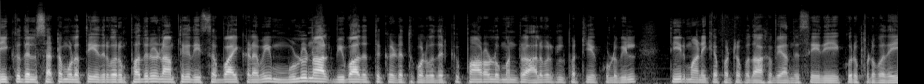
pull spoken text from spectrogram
நீக்குதல் சட்டமூலத்தை எதிர்வரும் பதினேழாம் தேதி செவ்வாய்க்கிழமை முழு நாள் விவாதத்துக்கு எடுத்துக்கொள்வதற்கு பாராளுமன்ற அலுவல்கள் பற்றிய குழுவில் தீர்மானிக்கப்பட்டிருப்பதாகவே அந்த செய்தி குறிப்பிடுவதை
